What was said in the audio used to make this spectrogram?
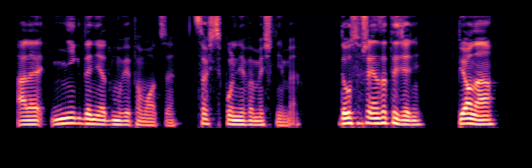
ale nigdy nie odmówię pomocy. Coś wspólnie wymyślimy. Do usłyszenia za tydzień. Piona!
